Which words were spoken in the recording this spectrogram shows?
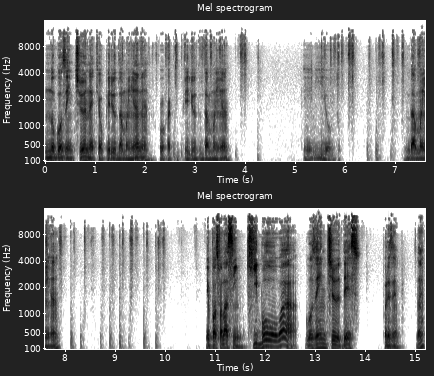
no Gozenchu, né? Que é o período da manhã, né? Vou colocar aqui período da manhã. Período da manhã. Eu posso falar assim, Kibo wa Gozenchu desu, por exemplo, né?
